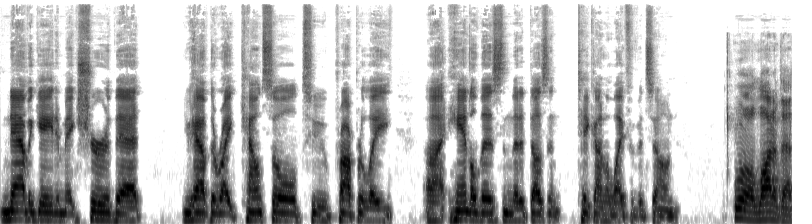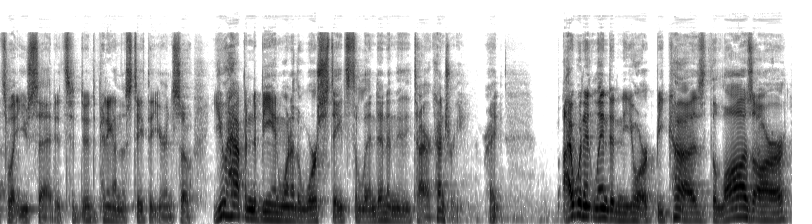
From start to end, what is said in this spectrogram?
navigate and make sure that you have the right counsel to properly uh, handle this and that it doesn't take on a life of its own? Well, a lot of that's what you said. It's depending on the state that you're in. So you happen to be in one of the worst states to lend in in the entire country, right? I wouldn't lend in New York because the laws are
